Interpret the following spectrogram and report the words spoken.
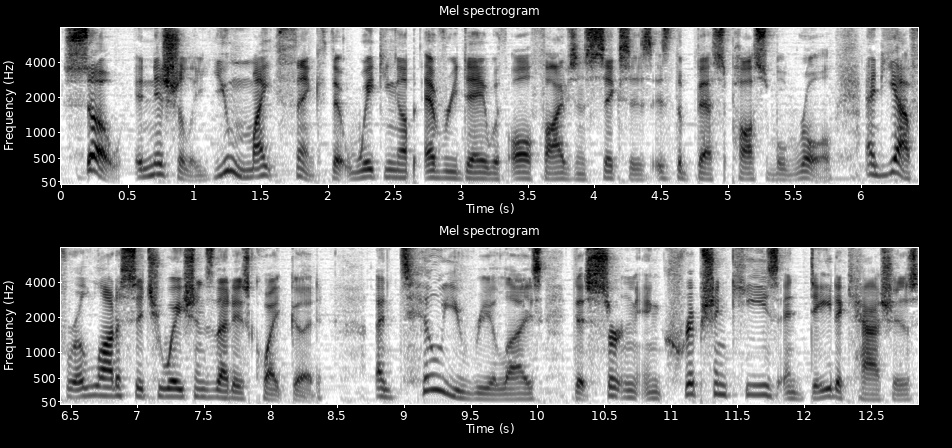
So, initially, you might think that waking up every day with all fives and sixes is the best possible role, and yeah, for a lot of situations that is quite good. Until you realize that certain encryption keys and data caches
